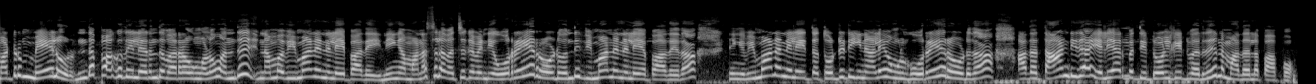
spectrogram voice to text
மற்றும் மேலூர். இந்த பகுதியிலேருந்து வர்றவங்களும் வந்து நம்ம விமான நிலைய பாதை நீங்கள் மனசில் வச்சுக்க வேண்டிய ஒரே ரோடு வந்து விமான நிலைய பாதை தான். நீங்கள் விமான நிலையத்தை தொட்டுட்டிங்கனாலே உங்களுக்கு ஒரே ரோடு தான். அதை தாண்டி தான் எளியார்பத்தி டோல்கேட் வருது. நம்ம அதில் பார்ப்போம்.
